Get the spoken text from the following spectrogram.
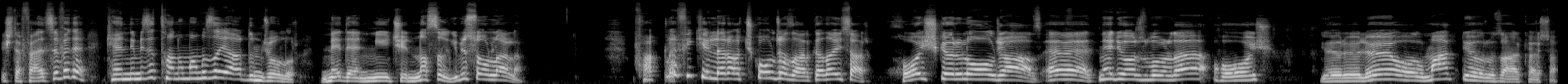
İşte felsefe de kendimizi tanımamıza yardımcı olur. Neden, niçin, nasıl gibi sorularla. Farklı fikirlere açık olacağız arkadaşlar. Hoşgörülü olacağız. Evet, ne diyoruz burada? Hoş görülü olmak diyoruz arkadaşlar.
